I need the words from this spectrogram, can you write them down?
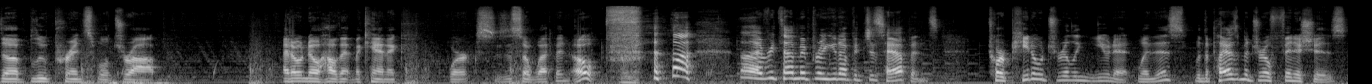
the blueprints will drop. I don't know how that mechanic works. Is this a weapon? Oh! oh every time I bring it up, it just happens. Torpedo drilling unit. When this, when the plasma drill finishes,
